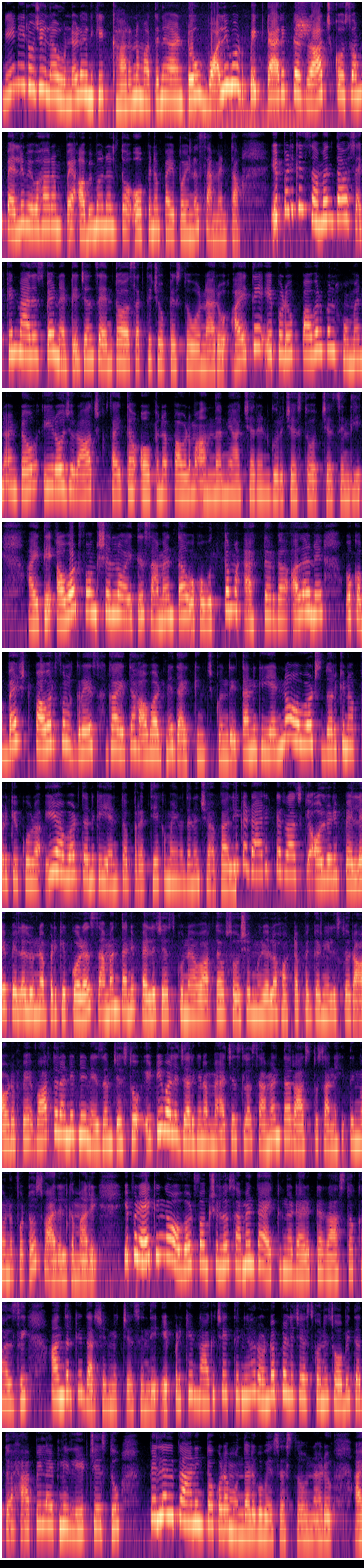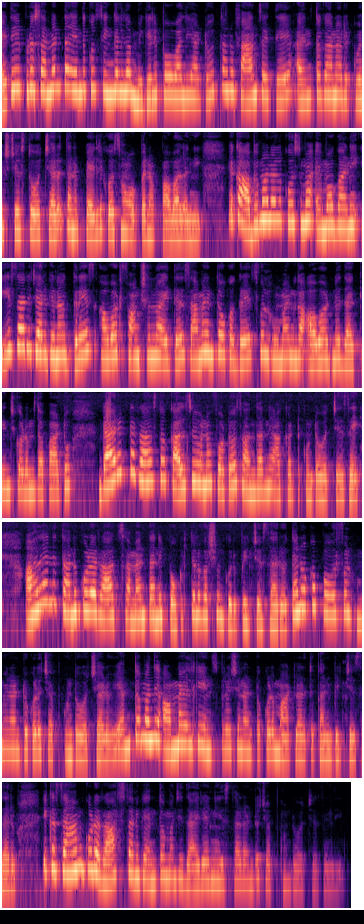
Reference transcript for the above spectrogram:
నేను ఈరోజు ఇలా ఉండడానికి కారణం అతనే అంటూ బాలీవుడ్ బిగ్ డైరెక్టర్ రాజ్ కోసం పెళ్ళి వ్యవహారంపై అభిమానులతో ఓపెన్ అప్ అయిపోయిన సమంత. ఇప్పటికే సమంత సెకండ్ మ్యారేజ్పై నెటిజన్స్ ఎంతో ఆసక్తి చూపిస్తూ ఉన్నారు. అయితే ఇప్పుడు పవర్ఫుల్ ఉమెన్ అంటూ ఈరోజు రాజ్ సైతం ఓపెన్ అప్ అవ్వడం అందరినీ ఆశ్చర్యానికి గురి చేస్తూ వచ్చేసింది. అయితే అవార్డ్ ఫంక్షన్లో అయితే సమంత ఒక ఉత్తమ యాక్టర్గా అలానే ఒక బెస్ట్ పవర్ఫుల్ గ్రేస్గా అయితే అవార్డుని దక్కించుకుంది. తనకి ఎన్నో అవార్డ్స్ దొరికినప్పటికీ కూడా ఈ అవార్డు తనకి ఎంతో ప్రత్యేకమైనదని చెప్పాలి. ఇక డైరెక్టర్ రాజ్కి ఆల్రెడీ పెళ్ళే పిల్లలు ఉన్నప్పటికీ కూడా సమంతని పెళ్ళి చేసుకునే వార్త సోషల్ మీడియాలో హాట్ టాపిక్గా నిలుస్తూ రావడంపై వార్తలన్నింటినీ నిజం చేస్తూ ఇటీవల జరిగిన మ్యాచెస్లో సమంత రాజ్తో సన్నిహితంగా ఉన్న ఫొటోస్ వైరల్గా మారాయి. ఇప్పుడు ఏకంగా అవార్డ్ ఫంక్షన్లో సమంత ఏకంగా డైరెక్టర్ రాజ్తో కలిసి అందరికీ దర్శనమిచ్చేసింది. ఇప్పటికే నాగ చైతన్య రెండో పెళ్ళి చేసుకొని శోభితతో హ్యాపీ లైఫ్ని లీడ్ చేస్తూ పిల్లల ప్లానింగ్తో కూడా ముందడుగు వేసేస్తూ ఉన్నాడు. అయితే ఇప్పుడు సమంత ఎందుకు సింగిల్గా మిగిలిపోవాలి అంటూ? తన ఫ్యాన్స్ అయితే ఎంతగానో రిక్వెస్ట్ చేస్తూ వచ్చారు. తన పెళ్ళి కోసం ఓపెన్ అప్ అవ్వాలని. ఇక అభిమానుల కోసమో ఏమో కానీ ఈసారి జరిగిన గ్రేస్ అవార్డ్ ఫంక్షన్లో అయితే సమంత ఒక గ్రేస్ఫుల్ ఉమెన్గా అవార్డుని దక్కించుకోవడంతో పాటు డైరెక్టర్ రాజ్తో కలిసి ఉన్న ఫొటోస్ అందరినీ ఆకట్టుకుంటూ వచ్చేసాయి. అలానే తను కూడా రాజ్ సమంతని పొగుడుతల వర్షం కురిపించేశారు. తను ఒక పవర్ఫుల్ ఉమెన్ అంటూ కూడా చెప్పుకుంటూ వచ్చాడు. ఎంతోమంది అమ్మాయిలకి ఇన్స్పిరేషన్ అంటూ కూడా మాట్లాడుతూ కనిపించేశారు. ఇక శామ్ కూడా రాజ్ తనకు ఎంతో మంచి ధైర్యాన్ని ఇస్తాడంటూ చెప్పుకుంటూ వచ్చేసింది.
